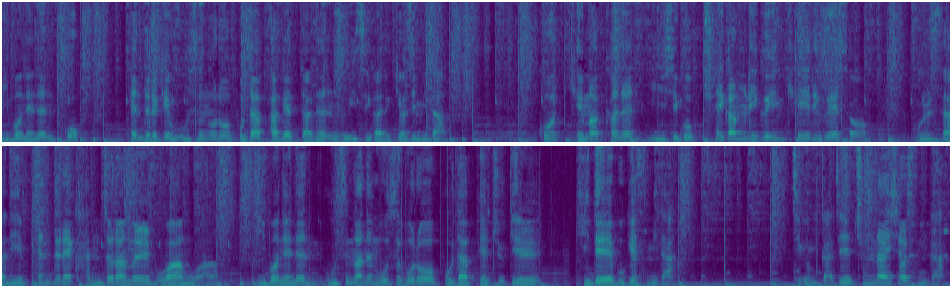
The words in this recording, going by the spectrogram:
이번에는 꼭 팬들에게 우승으로 보답하겠다는 의지가 느껴집니다. 곧 개막하는 이 시국 최강 리그인 K리그에서 울산이 팬들의 간절함을 모아 모아 이번에는 우승하는 모습으로 보답해 주길 기대해 보겠습니다. 지금까지 충나이시였습니다.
